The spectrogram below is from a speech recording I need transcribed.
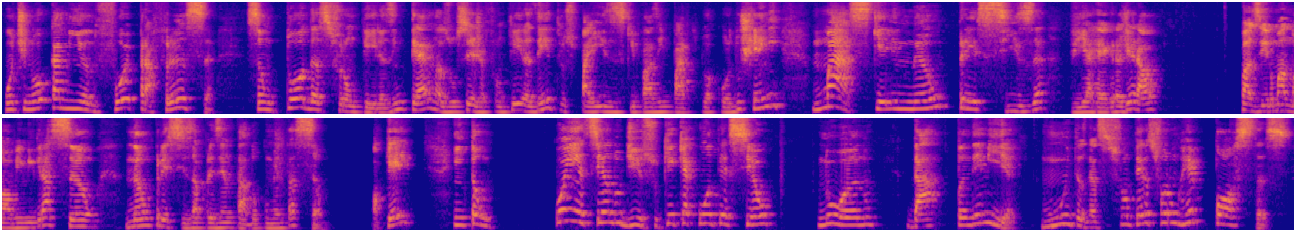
continuou caminhando, foi para a França, são todas fronteiras internas, ou seja, fronteiras entre os países que fazem parte do acordo Schengen, mas que ele não precisa, via regra geral, fazer uma nova imigração, não precisa apresentar documentação, ok? Então, conhecendo disso, o que, que aconteceu no ano da pandemia. Muitas dessas fronteiras foram repostas,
